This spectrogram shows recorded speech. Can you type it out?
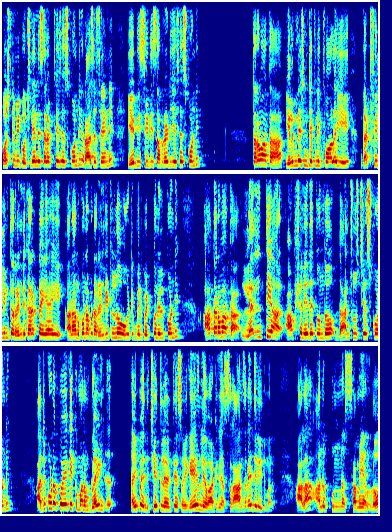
ఫస్ట్ మీకు వచ్చినవి సెలెక్ట్ చేసేసుకోండి రాసేసేయండి A B C D separate చేసేసుకోండి. తర్వాత ఎలిమినేషన్ టెక్నిక్ ఫాలో అయ్యి గట్ ఫీలింగ్తో రెండు కరెక్ట్ అయ్యాయి అని అనుకున్నప్పుడు ఆ రెండింటిలో ఒకటి మీరు పెట్టుకొని వెళ్ళిపోండి. ఆ తర్వాత లెంతీ ఆప్షన్ ఏదైతే ఉందో దాన్ని చూస్ చేసుకోండి. అది కూడా పోయాక మనం బ్లైండ్ అయిపోయింది. చేతులు ఎత్తేసాం ఇక ఏం లేవు. వాటికి అసలు ఆన్సరే తెలియదు మనకి. అలా అనుకున్న సమయంలో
